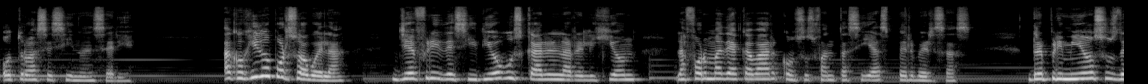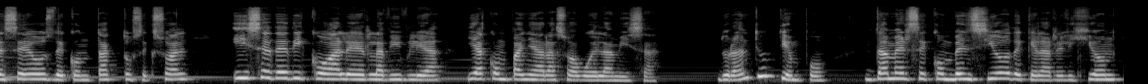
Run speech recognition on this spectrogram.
otro asesino en serie. Acogido por su abuela, Jeffrey decidió buscar en la religión la forma de acabar con sus fantasías perversas. Reprimió sus deseos de contacto sexual y se dedicó a leer la Biblia y acompañar a su abuela a misa. Durante un tiempo, Dahmer se convenció de que la religión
